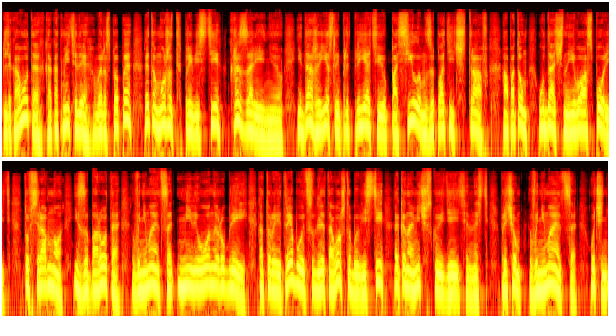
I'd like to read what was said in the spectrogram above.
Для кого-то, как отметили в РСПП, это может привести к разорению. И даже если предприятию по силам заплатить штраф, а потом удачно его оспорить, то все равно из оборота вынимаются миллионы рублей, которые требуются для того, чтобы вести экономическую деятельность. Причем вынимаются очень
